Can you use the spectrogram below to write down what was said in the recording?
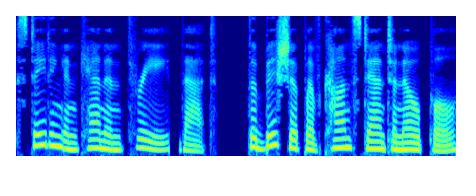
stating in Canon 3, that, "...the Bishop of Constantinople,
